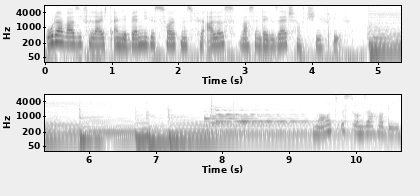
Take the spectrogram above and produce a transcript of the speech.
Oder war sie vielleicht ein lebendiges Zeugnis für alles, was in der Gesellschaft schief lief? Mord ist unser Hobby.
